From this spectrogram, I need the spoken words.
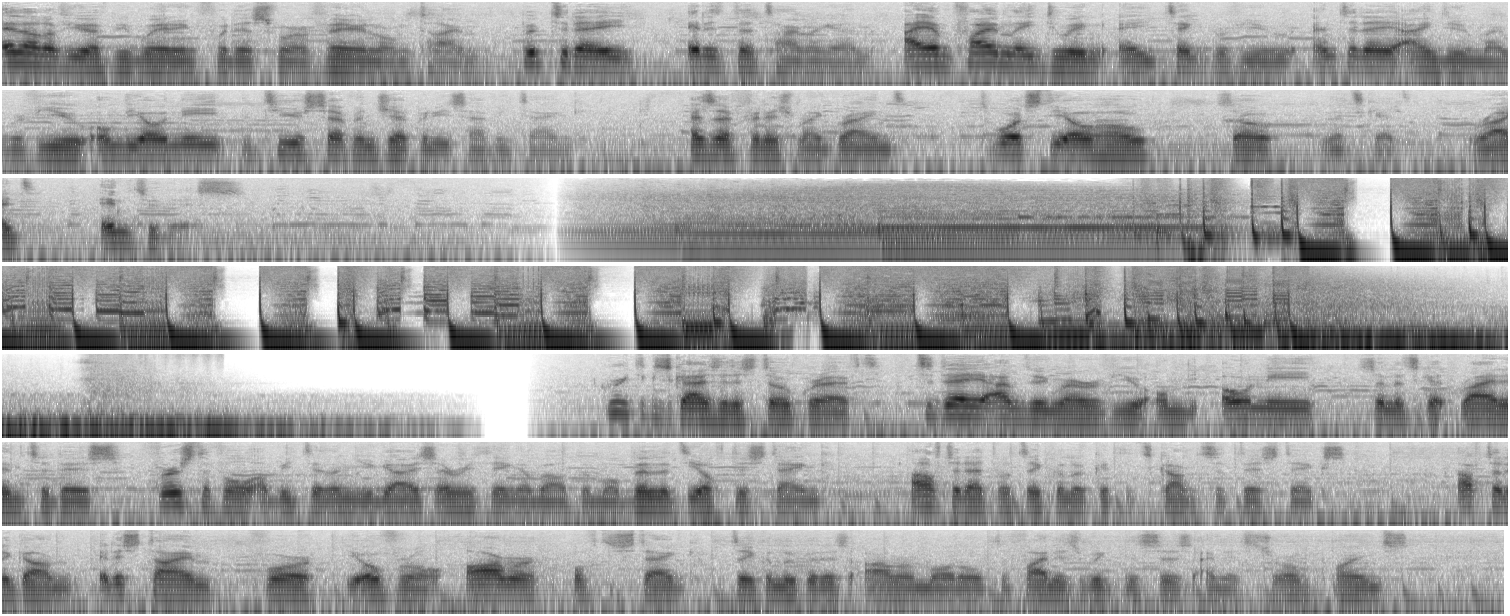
A lot of you have been waiting for this for a very long time, but today it is the time again. I am finally doing a tank review and today I'm doing my review on the Oni, the tier 7 Japanese heavy tank. As I finish my grind towards the Oho, so let's get right into this. Greetings guys, it is Thocraft. Today I'm doing my review on the Oni, so let's get right into this. First of all, I'll be telling you guys everything about the mobility of this tank. After that we'll take a look at its gun statistics. After the gun, it is time for the overall armor of this tank. We'll take a look at his armor model to find his weaknesses and his strong points.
